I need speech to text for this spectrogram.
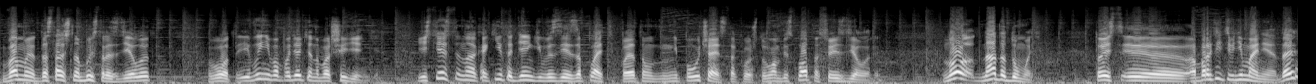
вам ее достаточно быстро сделают, вот, и вы не попадете на большие деньги. Естественно, какие-то деньги вы здесь заплатите, поэтому не получается такое, что вам бесплатно все и сделали. Но надо думать. То есть, э, обратите внимание, да?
